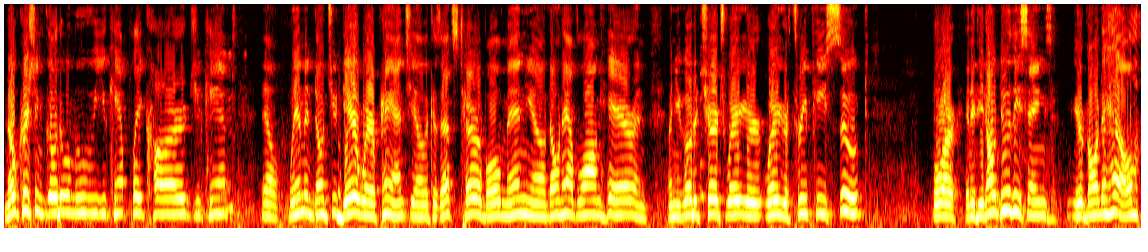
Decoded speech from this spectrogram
no Christian go to a movie, you can't play cards, you can't, you know, women, don't you dare wear pants, you know, because that's terrible. Men, you know, don't have long hair, and when you go to church, wear your wear your three-piece suit, or and if you don't do these things, you're going to hell.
